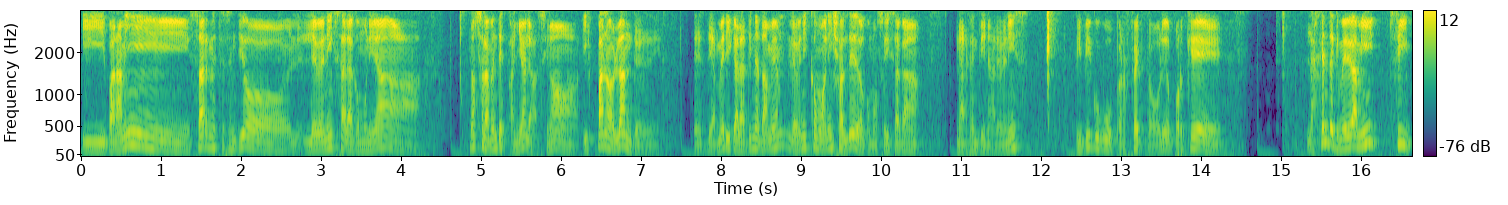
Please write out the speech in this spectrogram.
Y para mí, Sar, en este sentido, le venís a la comunidad no solamente española, sino hispanohablante, de, de América Latina también, le venís como anillo al dedo, como se dice acá en Argentina. Le venís pipí cucú, perfecto, boludo. Porque la gente que me ve a mí, sí,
